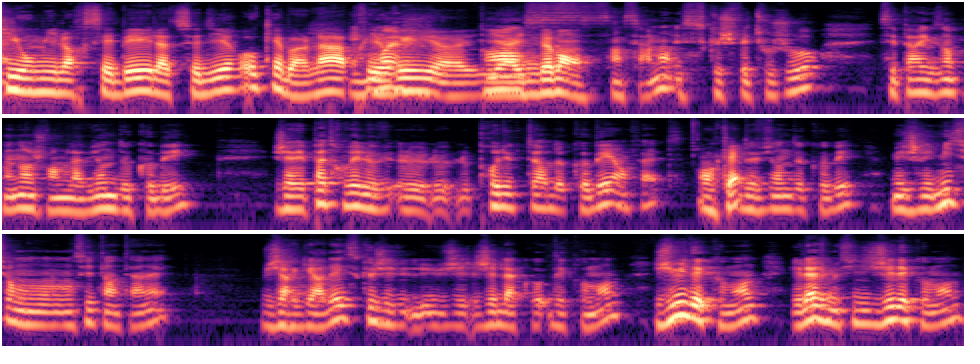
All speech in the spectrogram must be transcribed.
qui ont mis leur CB, là de se dire, ok, ben là, a priori, euh, il y a une demande. Sincèrement, et c'est ce que je fais toujours, c'est par exemple, maintenant, je vends de la viande de Kobe. J'avais pas trouvé le, le, producteur de Kobe, en fait, de viande de Kobe, mais je l'ai mis sur mon, site internet. J'ai regardé, est-ce que j'ai de des commandes? J'ai eu des commandes, et là, je me suis dit, j'ai des commandes,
